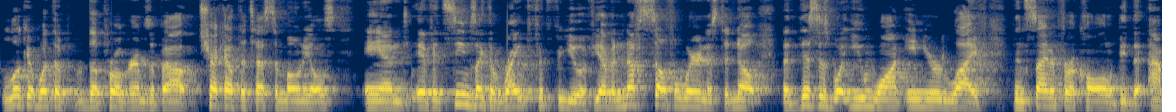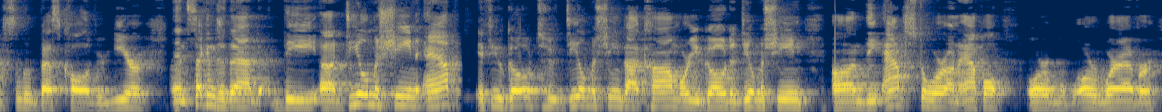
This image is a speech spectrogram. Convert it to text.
look at what the, the program's about, check out the testimonials. And if it seems like the right fit for you, if you have enough self awareness to know that this is what you want in your life, then sign up for a call. It'll be the absolute best call of your year. And second to that, the uh, Deal Machine app. If you go to dealmachine.com or you go to Deal Machine on the App Store on Apple or or wherever,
